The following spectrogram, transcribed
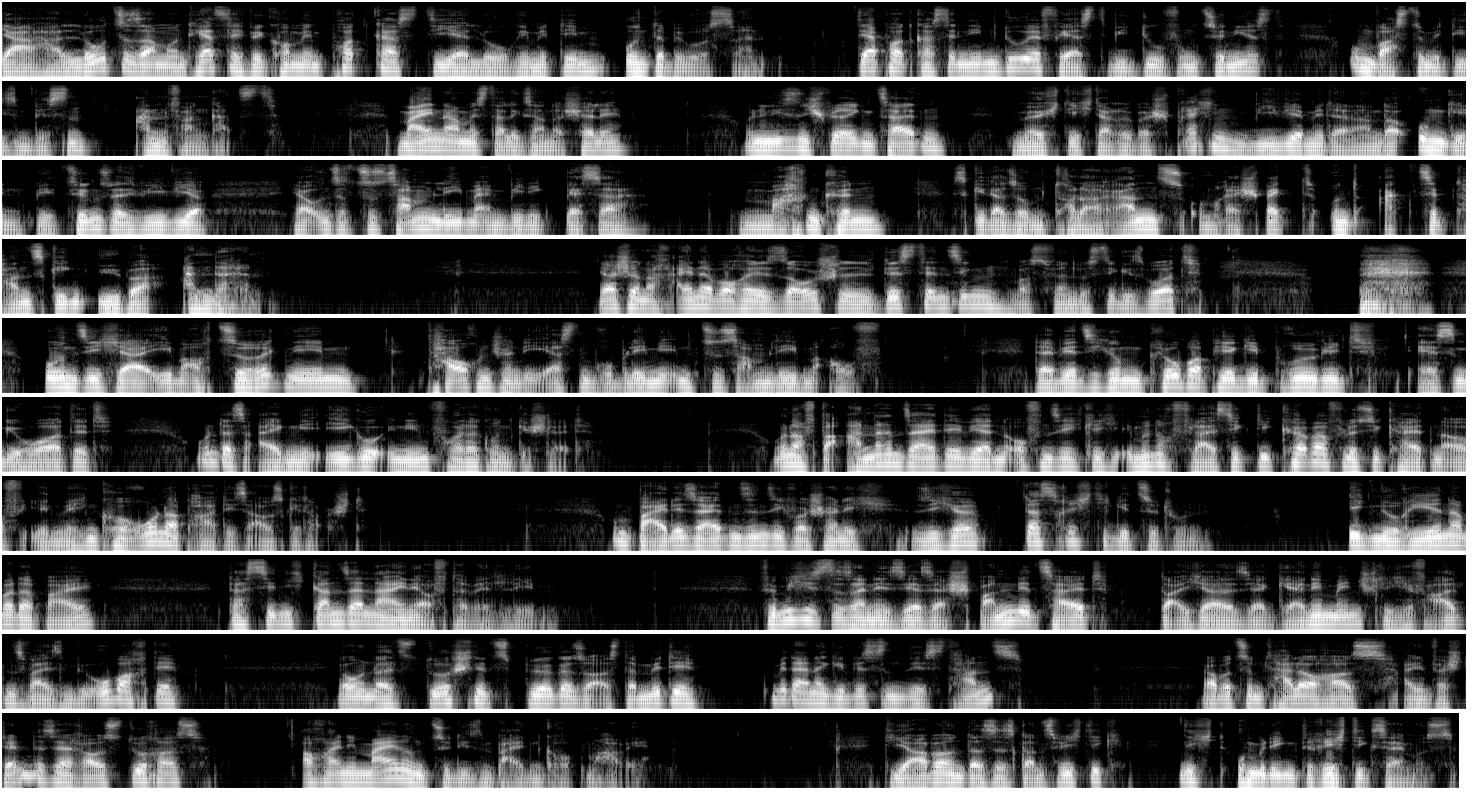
Ja, hallo zusammen und herzlich willkommen im Podcast Dialoge mit dem Unterbewusstsein. Der Podcast, in dem du erfährst, wie du funktionierst und was du mit diesem Wissen anfangen kannst. Mein Name ist Alexander Schelle und in diesen schwierigen Zeiten möchte ich darüber sprechen, wie wir miteinander umgehen, beziehungsweise wie wir ja unser Zusammenleben ein wenig besser machen können. Es geht also um Toleranz, um Respekt und Akzeptanz gegenüber anderen. Ja, schon nach einer Woche Social Distancing, was für ein lustiges Wort, und sich ja eben auch zurücknehmen, tauchen schon die ersten Probleme im Zusammenleben auf. Da wird sich um Klopapier geprügelt, Essen gehortet und das eigene Ego in den Vordergrund gestellt. Und auf der anderen Seite werden offensichtlich immer noch fleißig die Körperflüssigkeiten auf irgendwelchen Corona-Partys ausgetauscht. Und beide Seiten sind sich wahrscheinlich sicher, das Richtige zu tun. Ignorieren aber dabei, dass sie nicht ganz alleine auf der Welt leben. Für mich ist das eine sehr, sehr spannende Zeit, da ich ja sehr gerne menschliche Verhaltensweisen beobachte. Ja, und als Durchschnittsbürger so aus der Mitte mit einer gewissen Distanz, aber zum Teil auch aus einem Verständnis heraus durchaus auch eine Meinung zu diesen beiden Gruppen habe. Die aber, und das ist ganz wichtig, nicht unbedingt richtig sein muss.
